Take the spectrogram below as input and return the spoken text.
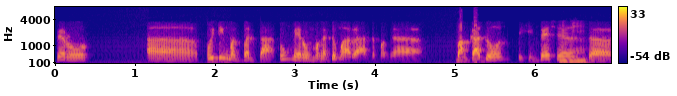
pero ah, pwedeng magbanta kung merong mga dumaraan ng mga bangka doon, fishing vessels, ah,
